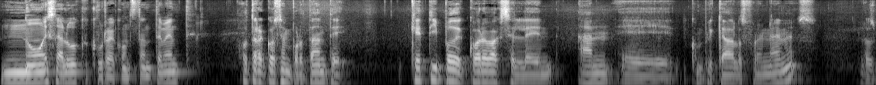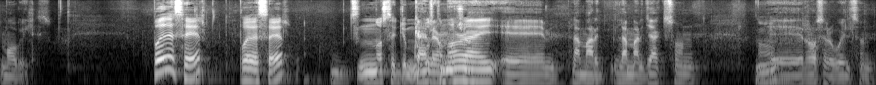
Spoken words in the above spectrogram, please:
no es algo que ocurra constantemente. Otra cosa importante, ¿qué tipo de corebacks se le han eh, complicado a los 49ers? Los móviles. Puede ser, puede ser. No sé, yo me Kyler gusta mucho. Murray, eh, Lamar, Lamar Jackson, ¿no? eh, Russell Wilson.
